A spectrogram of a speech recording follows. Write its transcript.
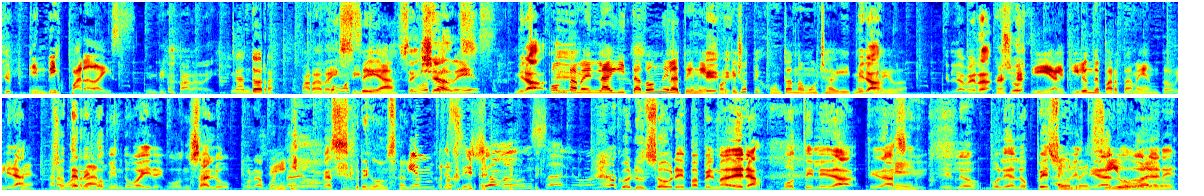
¿Qué- In this paradise. En this paradise. En Andorra. Paradise ¿Cómo City. se hace? ¿Vos Seychelles. sabés? Mirá, eh, Contame, la guita, ¿dónde la tenés? eh, Porque yo estoy juntando mucha guita, mirá, querido. La verdad, yo... Y alquilé un departamento, ¿viste? Mira, Para yo te recomiendo, va a ir Gonzalo por la ¿Sí? puerta de tu casa Siempre Gonzalo. Siempre se llama Gonzalo, ¿no? con un sobre de papel madera, vos te le da, te das Sí. así, lo- vos le das los pesos, ¿Hay un él te da recibo los algo? dólares.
